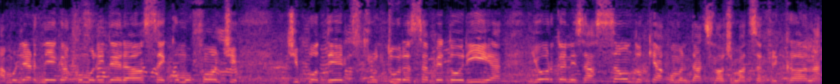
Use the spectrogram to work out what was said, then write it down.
a mulher negra como liderança e como fonte de poder, de estrutura, sabedoria e organização do que é a comunidade nacional de matriz africana.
